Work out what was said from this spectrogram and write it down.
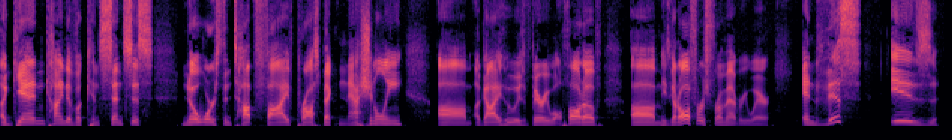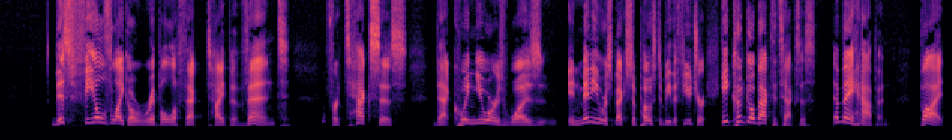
again, kind of a consensus no worse than top five prospect nationally. Um, a guy who is very well thought of. Um, he's got offers from everywhere. And this is this feels like a ripple effect type event for Texas that Quinn Ewers was in many respects supposed to be the future. He could go back to Texas. It may happen. But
